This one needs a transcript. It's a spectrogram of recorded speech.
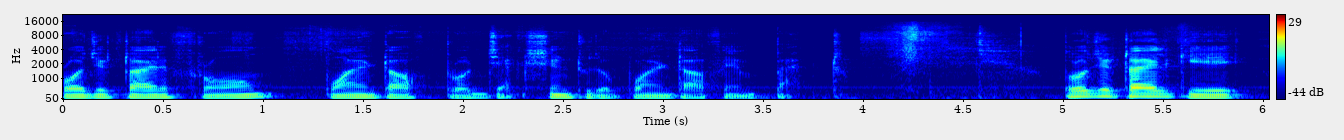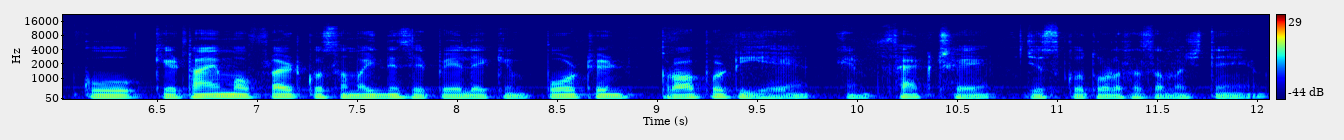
projectile from point of projection to the point of impact projectile के को के टाइम ऑफ़ फ़्लाइट को समझने से पहले एक इम्पोर्टेंट प्रॉपर्टी है इनफैक्ट है जिसको थोड़ा सा समझते हैं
